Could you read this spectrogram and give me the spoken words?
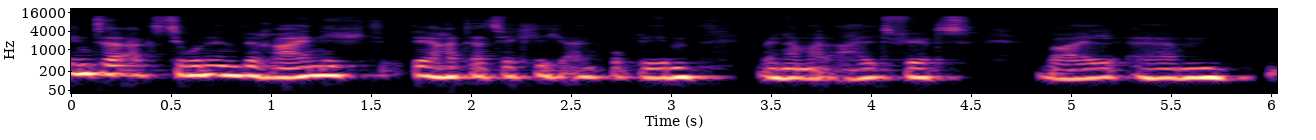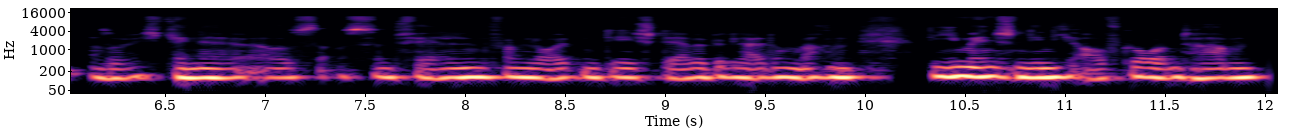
Interaktionen bereinigt, der hat tatsächlich ein Problem, wenn er mal alt wird, weil, ähm, also ich kenne aus, aus den Fällen von Leuten, die Sterbebegleitung machen, die Menschen, die nicht aufgeräumt haben,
